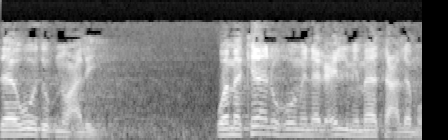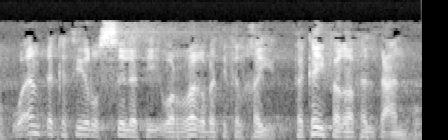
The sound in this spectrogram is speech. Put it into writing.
داود بن علي ومكانه من العلم ما تعلمه وأنت كثير الصلة والرغبة في الخير فكيف غفلت عنه؟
